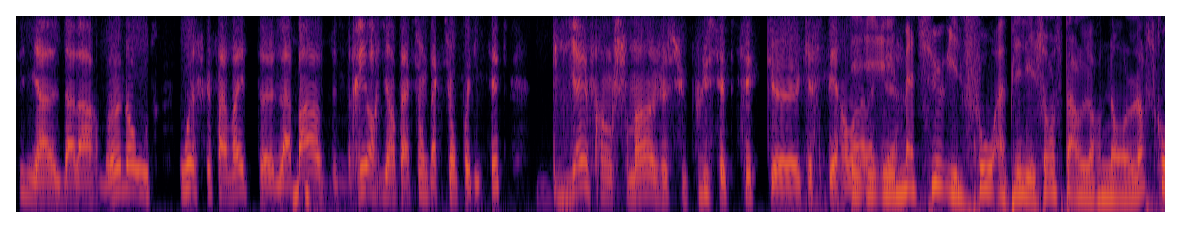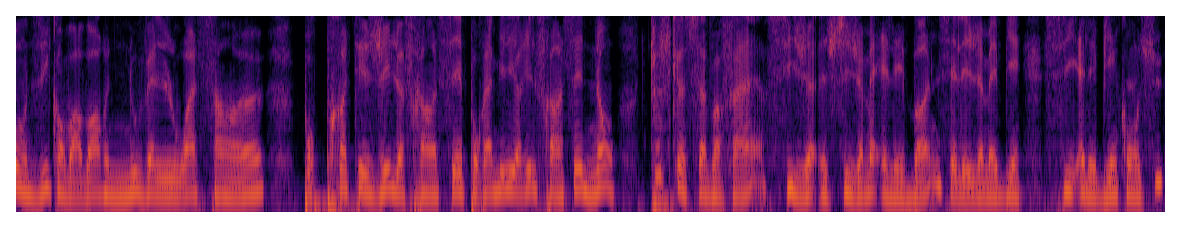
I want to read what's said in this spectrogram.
signal d'alarme, un autre ou est-ce que ça va être euh, la base d'une réorientation de l'action politique? Bien franchement, je suis plus sceptique qu'espérant. et, Mathieu, il faut appeler les choses par leur nom. Lorsqu'on dit qu'on va avoir une nouvelle loi 101 pour protéger le français, pour améliorer le français, non. Tout ce que ça va faire, si, si jamais elle est bonne, si elle est jamais bien, si elle est bien conçue,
